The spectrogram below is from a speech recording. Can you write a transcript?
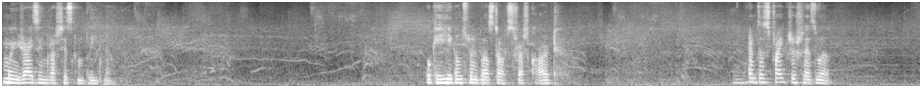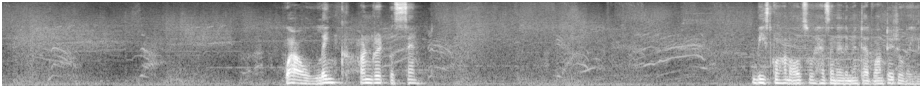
My Rising Rush is complete now. Okay, here comes my Blast Off Rush card. And the Strike Rush as well. Wow, Link 100%. Beast Gohan also has an element advantage over you.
